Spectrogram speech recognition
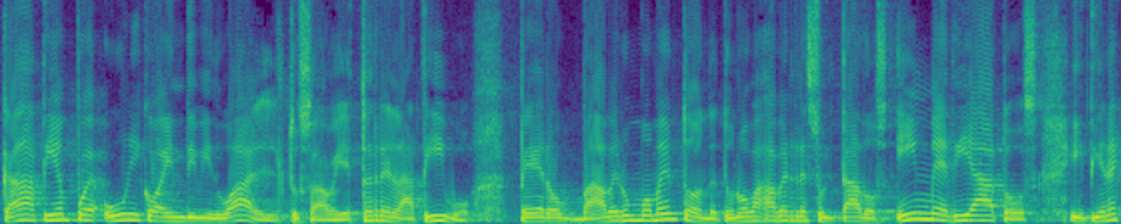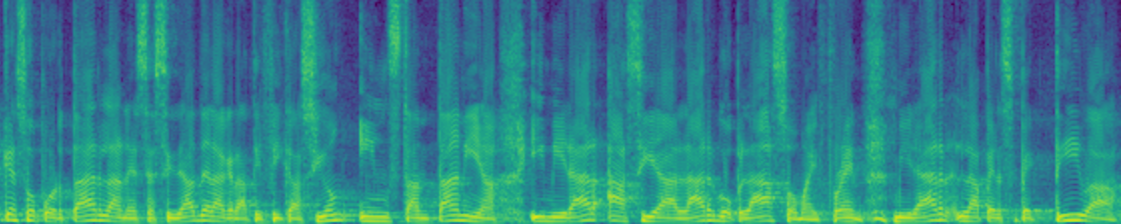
cada tiempo es único e individual, tú sabes, y esto es relativo, pero va a haber un momento donde tú no vas a ver resultados inmediatos y tienes que soportar la necesidad de la gratificación instantánea y mirar hacia largo plazo, my friend. Mirar la perspectiva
